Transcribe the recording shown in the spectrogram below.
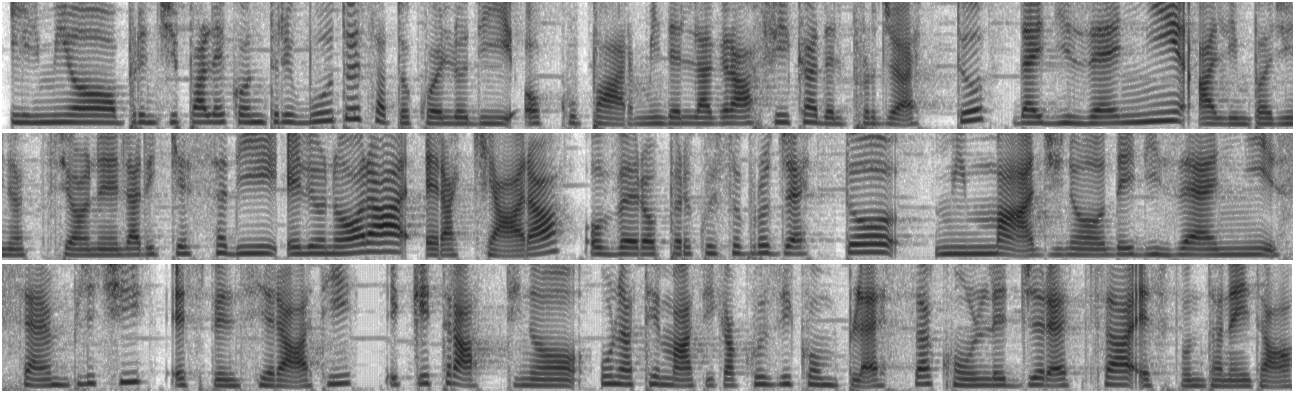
Il mio principale contributo è stato quello di occuparmi della grafica del progetto, dai disegni all'impaginazione. La richiesta di Eleonora era chiara, ovvero per questo progetto mi immagino dei disegni semplici e spensierati e che trattino una tematica così complessa con leggerezza e spontaneità.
